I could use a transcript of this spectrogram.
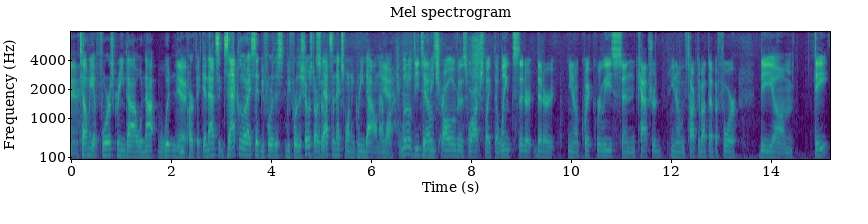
Yeah. Tell me a forest green dial would not wouldn't be perfect, and that's exactly what I said before this before the show started. So- that's the next one, a green dial on that yeah, watch. little details all over this watch, like the links that are that are you know quick release and captured. You know, we've talked about that before. The um, date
